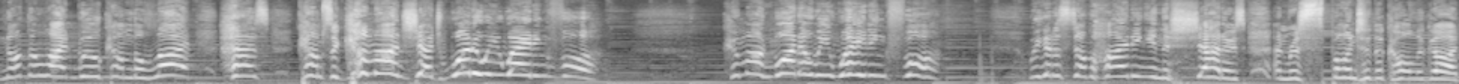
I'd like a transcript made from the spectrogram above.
Not the light will come, the light has come. So come on, church, what are we waiting for? Come on, what are we waiting for? We got to stop hiding in the shadows and respond to the call of God.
